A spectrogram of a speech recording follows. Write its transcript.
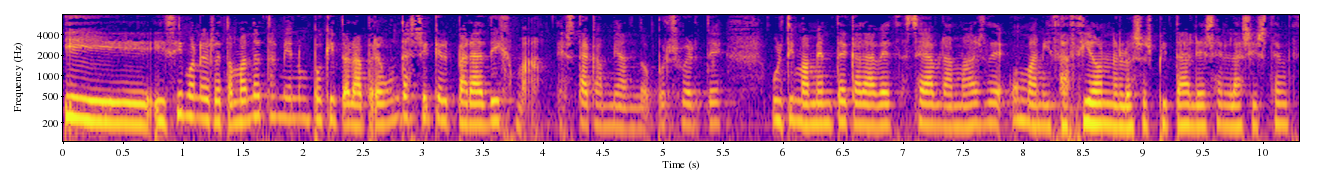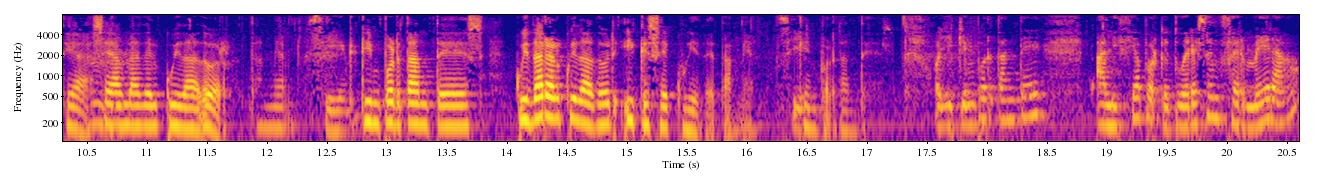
Y, y, sí, bueno, y retomando también un poquito la pregunta, sí que el paradigma está cambiando. Por suerte, últimamente cada vez se habla más de humanización en los hospitales, en la asistencia, se habla del cuidador también. Sí. Qué importante es cuidar al cuidador y que se cuide también. Sí. Qué importante es. Oye, qué importante, Alicia, porque tú eres enfermera.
